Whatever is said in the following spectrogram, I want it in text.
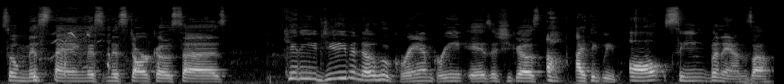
So Miss Thang, Miss Miss Darko says, "Kitty, do you even know who Graham Greene is?" And she goes, "Oh, I think we've all seen Bonanza."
